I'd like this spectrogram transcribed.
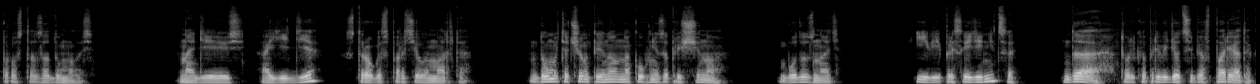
просто задумалась. Надеюсь, о еде? Строго спросила Марта. Думать о чем-то ином на кухне запрещено. Буду знать. Иви присоединится? Да, только приведет себя в порядок.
